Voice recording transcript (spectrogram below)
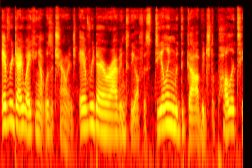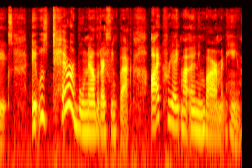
Every day waking up was a challenge. Every day arriving to the office, dealing with the garbage, the politics. It was terrible now that I think back. I create my own environment here.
